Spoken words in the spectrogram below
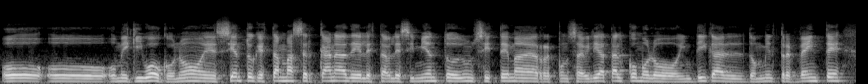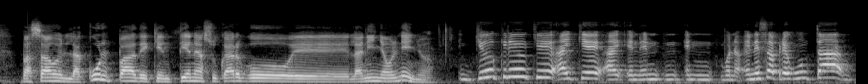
o, me equivoco, ¿no? Eh, siento que está más cercana del establecimiento de un sistema de responsabilidad tal como lo indica el 2320, basado en la culpa de quien tiene a su cargo eh, la niña o el niño. Yo creo que hay que, en, bueno, en esa pregunta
